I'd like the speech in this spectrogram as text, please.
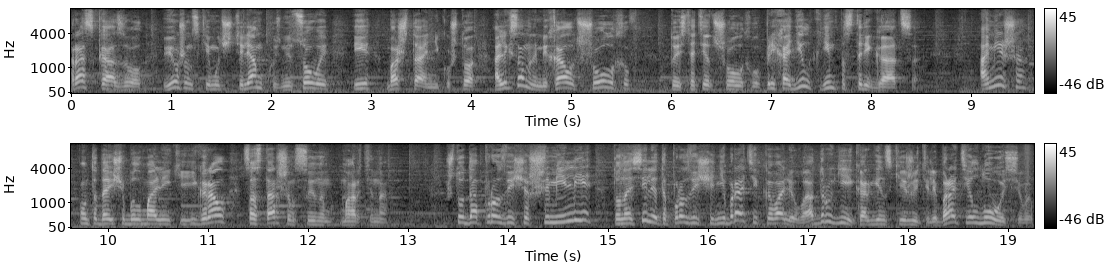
рассказывал вешенским учителям Кузнецовой и Баштаннику, что Александр Михайлович Шолохов, то есть отец Шолохова, приходил к ним постригаться – а Миша, он тогда еще был маленький, играл со старшим сыном Мартина. Что до прозвища Шамили, то носили это прозвище не братья Ковалевы, а другие каргинские жители, братья Лосевы,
